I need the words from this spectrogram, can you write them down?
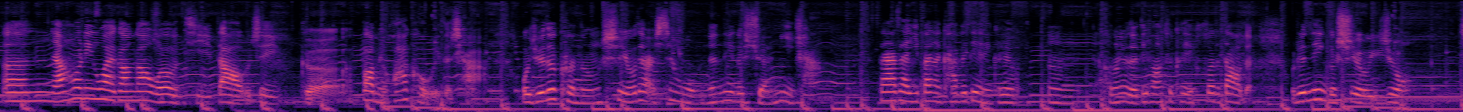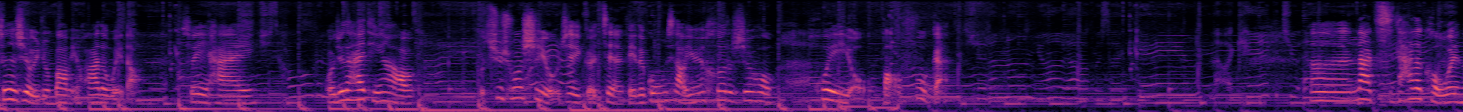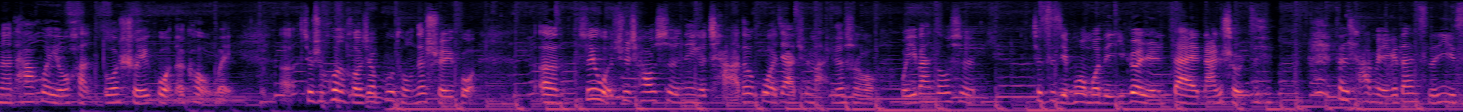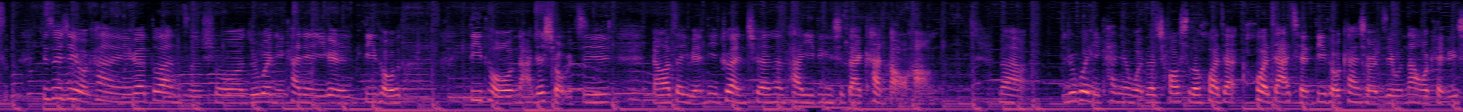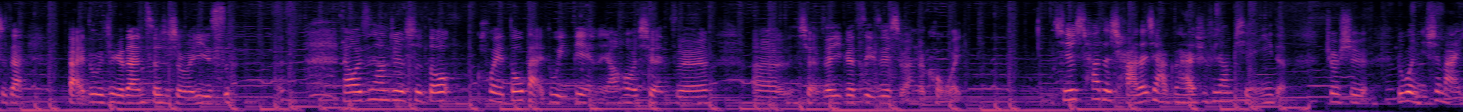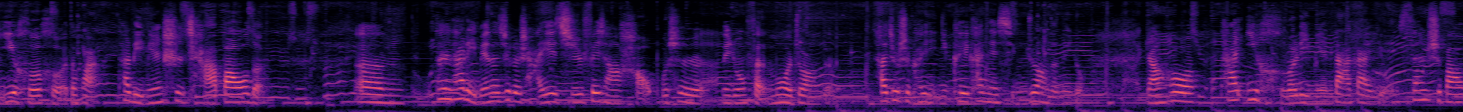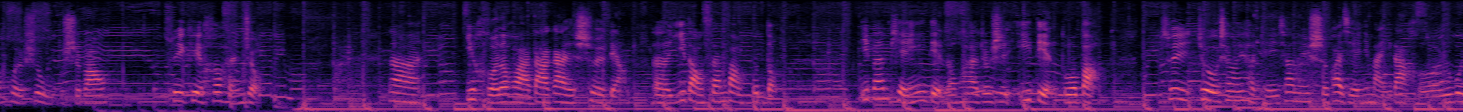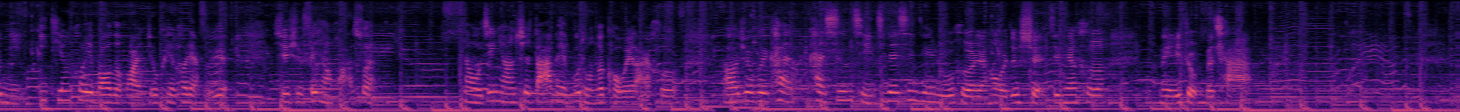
嗯，然后另外刚刚我有提到这个爆米花口味的茶，我觉得可能是有点像我们的那个玄米茶，大家在一般的咖啡店里可以，嗯，可能有的地方是可以喝得到的。我觉得那个是有一种，真的是有一种爆米花的味道，所以还，我觉得还挺好。据说是有这个减肥的功效，因为喝了之后。会有饱腹感。嗯，那其他的口味呢？它会有很多水果的口味，呃，就是混合着不同的水果。嗯，所以我去超市那个茶的货架去买的时候，我一般都是就自己默默的一个人在拿着手机 在查每个单词的意思。就最近我看了一个段子，说如果你看见一个人低头低头拿着手机。然后在原地转圈，那他一定是在看导航。那如果你看见我在超市的货架货架前低头看手机，那我肯定是在百度这个单词是什么意思。然后经常就是都会都百度一遍，然后选择呃选择一个自己最喜欢的口味。其实它的茶的价格还是非常便宜的，就是如果你是买一盒盒的话，它里面是茶包的，嗯。但是它里面的这个茶叶其实非常好，不是那种粉末状的，它就是可以，你可以看见形状的那种。然后它一盒里面大概有三十包或者是五十包，所以可以喝很久。那一盒的话大概是两呃一到三磅不等，一般便宜一点的话就是一点多磅，所以就相当于很便宜，相当于十块钱你买一大盒，如果你一天喝一包的话，你就可以喝两个月，其实非常划算。那我经常是搭配不同的口味来喝，然后就会看看心情，今天心情如何，然后我就选今天喝哪一种的茶。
